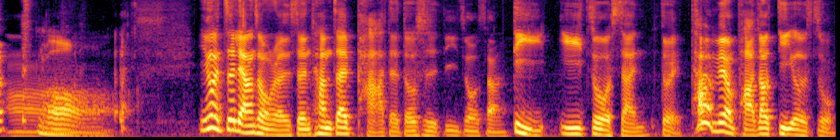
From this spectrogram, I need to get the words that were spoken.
哦，因为这两种人生他们在爬的都是第一座山，第一座山，对他们没有爬到第二座，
